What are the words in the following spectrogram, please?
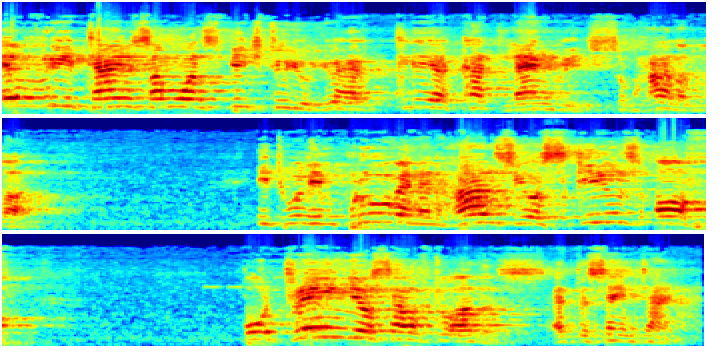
Every time someone speaks to you, you have clear-cut language, subhanallah. It will improve and enhance your skills of portraying yourself to others at the same time.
